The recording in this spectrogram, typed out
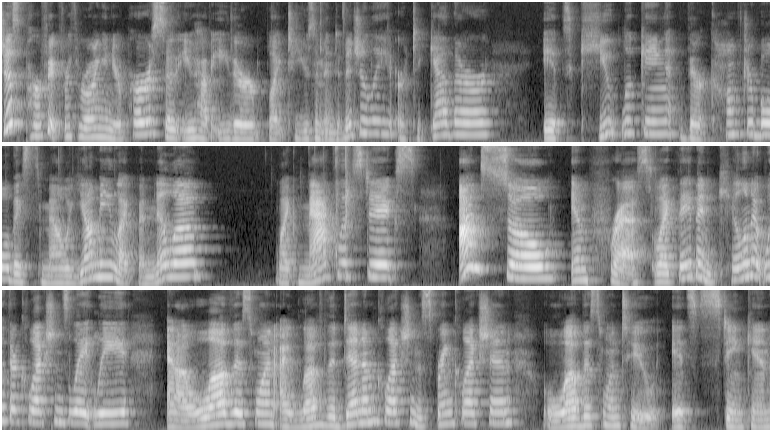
just perfect for throwing in your purse so that you have either like to use them individually or together. It's cute looking, they're comfortable, they smell yummy like vanilla, like MAC lipsticks. I'm so impressed. Like they've been killing it with their collections lately and I love this one. I love the denim collection, the spring collection. Love this one too. It's stinking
